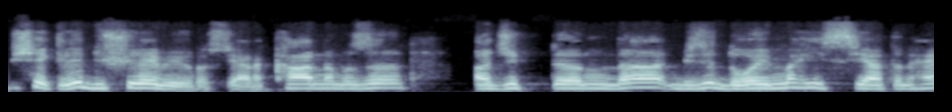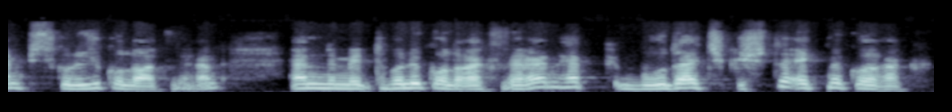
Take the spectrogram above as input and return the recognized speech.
bir şekilde düşüremiyoruz. Yani karnımızın acıktığında bizi doyma hissiyatını hem psikolojik olarak veren hem de metabolik olarak veren hep buğday çıkışlı ekmek olarak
